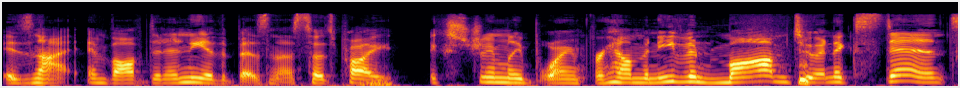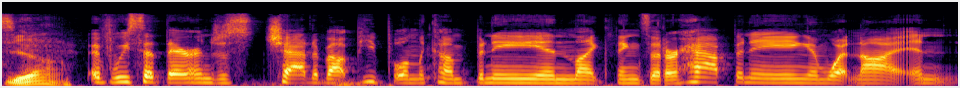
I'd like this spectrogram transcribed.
is not involved in any of the business so it's probably extremely boring for him and even mom to an extent Yeah. if we sit there and just chat about people in the company and like things that are happening and whatnot and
